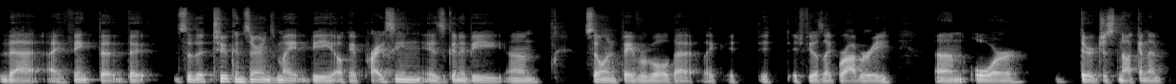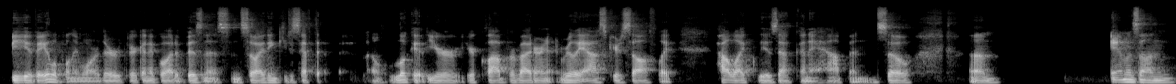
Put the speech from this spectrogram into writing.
that I think that the so the two concerns might be okay pricing is going to be um, so unfavorable that like it it, it feels like robbery, um, or they're just not going to be available anymore. They're they're going to go out of business, and so I think you just have to you know, look at your your cloud provider and really ask yourself like how likely is that going to happen? So, um, Amazon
